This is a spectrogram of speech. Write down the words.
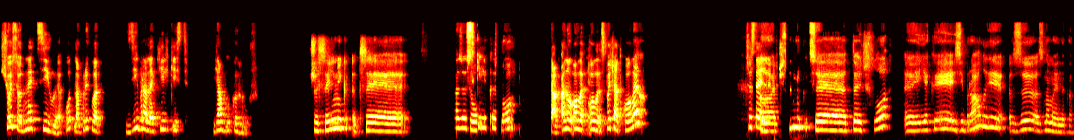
щось одне ціле, от, наприклад, зібрана кількість яблук і груш. Чисельник це Показує, То- скільки число, Так, а ну, Олег, Олег, спочатку Олег. Чисельник. а чисельник це те число, е, яке зібрали з знаменника.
